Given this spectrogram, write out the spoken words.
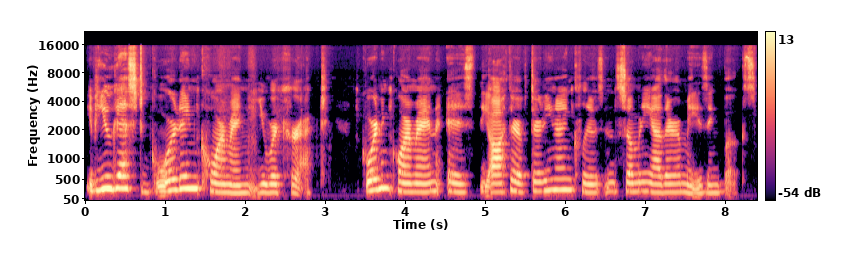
If you guessed Gordon Korman, you were correct. Gordon Korman is the author of 39 Clues and so many other amazing books.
